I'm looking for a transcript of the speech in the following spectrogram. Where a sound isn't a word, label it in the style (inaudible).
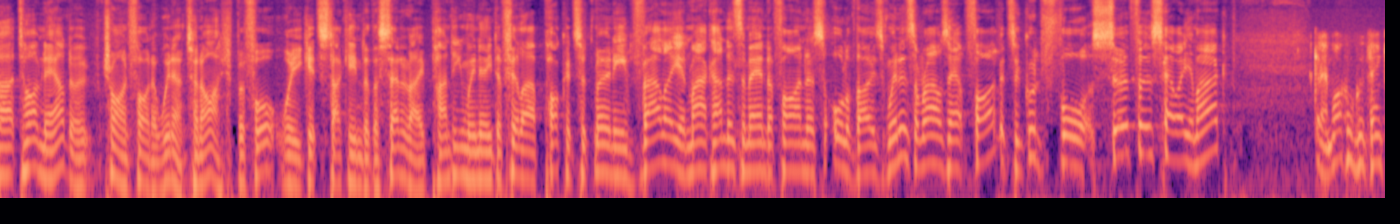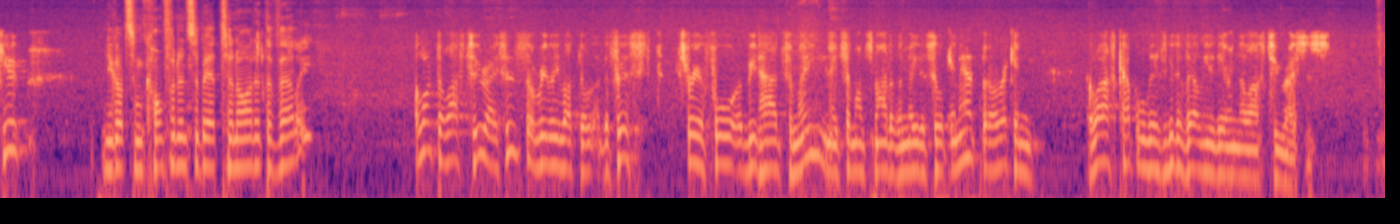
Uh, time now to try and find a winner tonight. Before we get stuck into the Saturday punting, we need to fill our pockets at Moonee Valley, and Mark Hunter's the man to find us all of those winners. The rail's out five. It's a good four surface. How are you, Mark? G'day, Michael. Good, thank you. You got some confidence about tonight at the Valley? I like the last two races. I really like the, the first three or four are a bit hard for me. You need someone smarter than me to sort them out, but I reckon the last couple, there's a bit of value there in the last two races.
